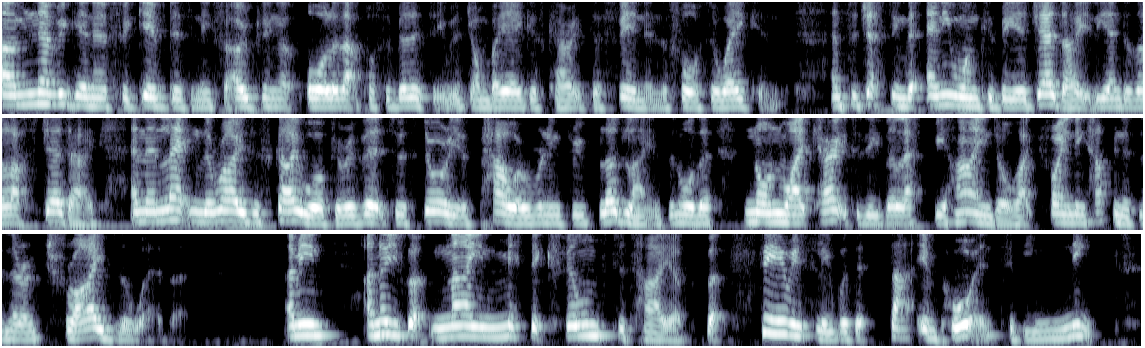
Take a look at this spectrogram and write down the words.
I'm never going to forgive Disney for opening up all of that possibility with John Boyega's character Finn in The Force Awakens and suggesting that anyone could be a Jedi at the end of The Last Jedi, and then letting The Rise of Skywalker revert to a story of power running through bloodlines and all the non white characters either left behind or like finding happiness in their own tribes or whatever. I mean, I know you've got nine mythic films to tie up, but seriously, was it that important to be neat?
